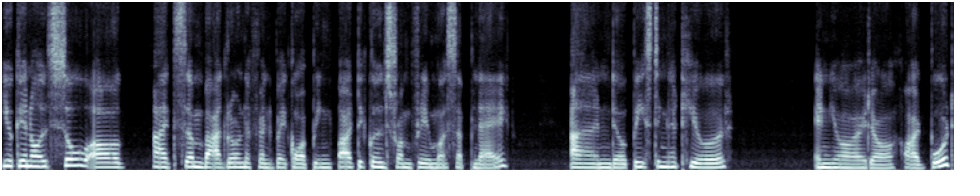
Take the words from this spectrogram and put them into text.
You can also uh, add some background effect by copying particles from Framer Supply and uh, pasting it here in your uh, artboard.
